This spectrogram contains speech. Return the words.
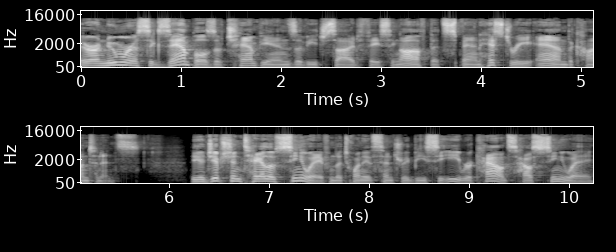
There are numerous examples of champions of each side facing off that span history and the continents. The Egyptian tale of Sinuhe from the 20th century BCE recounts how Sinuhe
